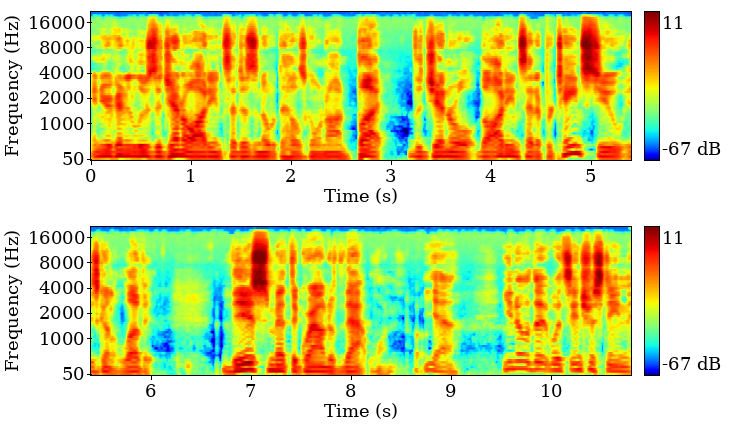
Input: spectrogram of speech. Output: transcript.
and you're going to lose the general audience that doesn't know what the hell's going on. But the general, the audience that it pertains to, is going to love it. This met the ground of that one. Yeah. You know that what's interesting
